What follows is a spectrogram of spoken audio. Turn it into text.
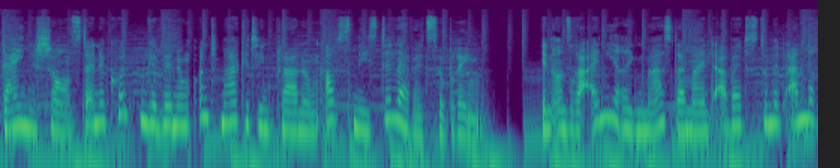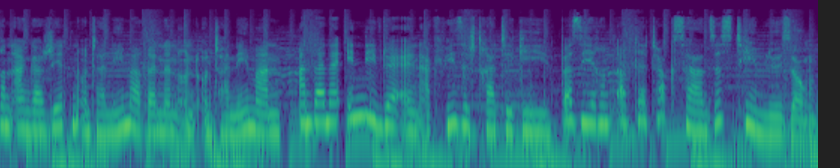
Deine Chance, deine Kundengewinnung und Marketingplanung aufs nächste Level zu bringen. In unserer einjährigen Mastermind arbeitest du mit anderen engagierten Unternehmerinnen und Unternehmern an deiner individuellen Akquisestrategie basierend auf der Toxan Systemlösung.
